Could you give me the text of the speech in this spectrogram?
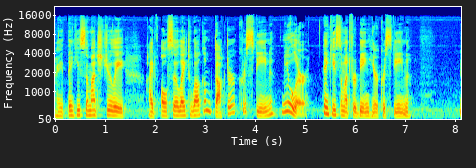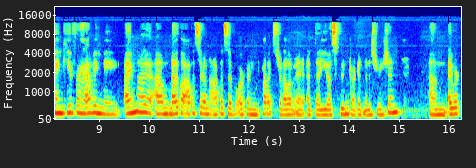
All right, thank you so much, Julie. I'd also like to welcome Dr. Christine Mueller. Thank you so much for being here, Christine. Thank you for having me. I'm a um, medical officer in the Office of Orphan Products Development at the U.S. Food and Drug Administration. Um, I work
